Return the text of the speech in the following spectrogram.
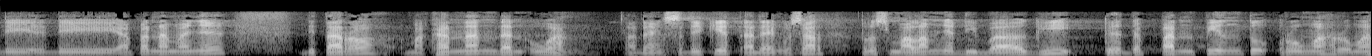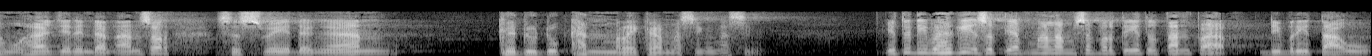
di, di apa namanya, ditaruh makanan dan uang. Ada yang sedikit, ada yang besar. Terus malamnya dibagi ke depan pintu rumah-rumah muhajirin dan ansor sesuai dengan kedudukan mereka masing-masing. Itu dibagi setiap malam seperti itu tanpa diberitahu.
